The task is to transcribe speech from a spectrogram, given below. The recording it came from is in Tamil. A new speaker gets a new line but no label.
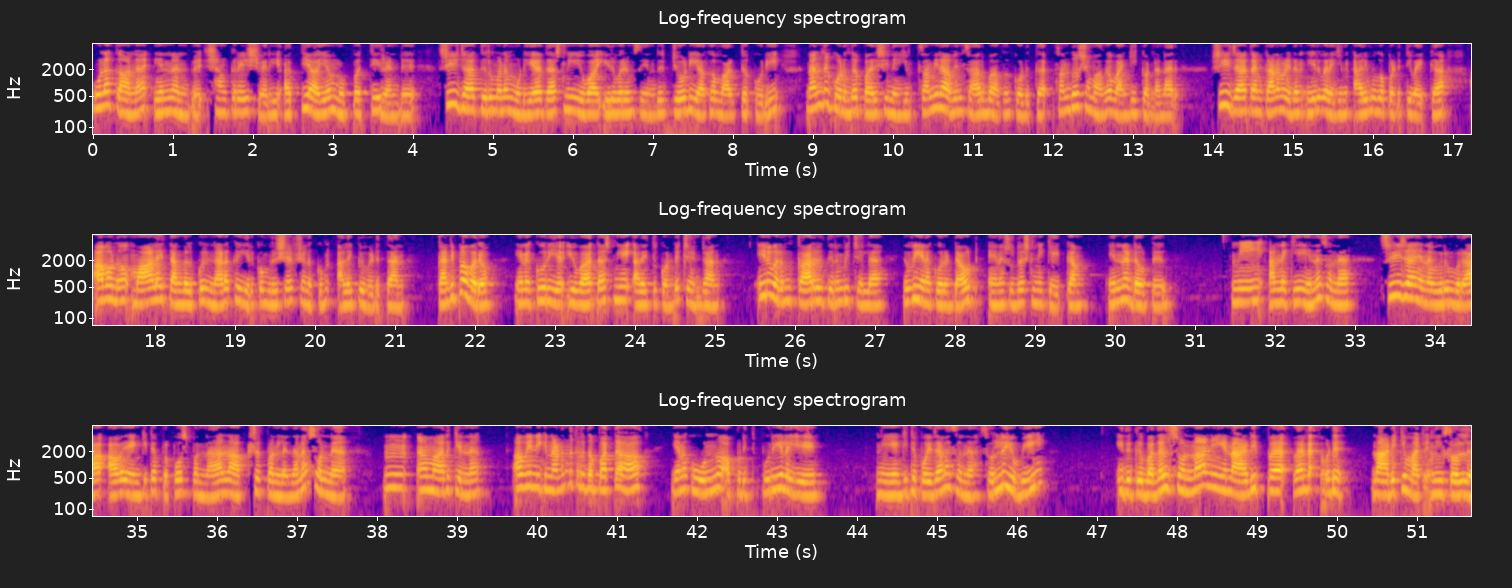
உனக்கான என் அன்பு சங்கரேஸ்வரி அத்தியாயம் முப்பத்தி ரெண்டு ஸ்ரீஜா திருமணம் முடிய தர்ஷினி யுவா இருவரும் சேர்ந்து ஜோடியாக வாழ்த்து கூறி நந்து கொடுத்த பரிசினையும் சமீராவின் சார்பாக கொடுக்க சந்தோஷமாக வாங்கி கொண்டனர். ஸ்ரீஜா தன் கணவனிடம் இருவரையும் அறிமுகப்படுத்தி வைக்க அவனோ மாலை தங்களுக்குள் நடக்க இருக்கும் ரிசப்ஷனுக்கும் அழைப்பு விடுத்தான். கண்டிப்பா வரும் என கூறிய யுவா தர்ஷினியை அழைத்து கொண்டு சென்றான். இருவரும் காரில் திரும்பிச் செல்ல யுவி எனக்கு ஒரு டவுட் என சுதர்ஷினி கேட்க என்ன டவுட்டு நீ அன்னைக்கு என்ன சொன்ன? ஸ்ரீஜா என்னை விரும்புகிறா அவள் என்கிட்ட ப்ரப்போஸ் பண்ணா. நான் அக்செப்ட் பண்ணலன்னு தானே சொன்னேன் ம் ஆமாம் அதுக்கு என்ன? அவள் இன்னைக்கு நடந்துக்கிறத பார்த்தா எனக்கு ஒன்றும் அப்படி புரியலையே. நீ என்கிட்ட போய் தானே சொன்ன. சொல்லு யுவி. இதுக்கு பதில் சொன்னால் நீ என்னை அடிப்ப. வேண்டாம் விடு. நான் அடிக்க மாட்டேன். நீ சொல்லு.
